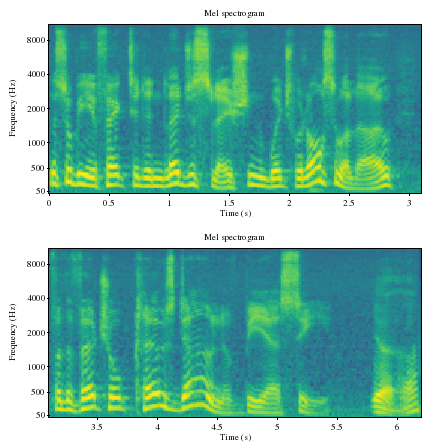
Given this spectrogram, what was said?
This will be effected in legislation which would also allow for the virtual close down of BSC. Yeah,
